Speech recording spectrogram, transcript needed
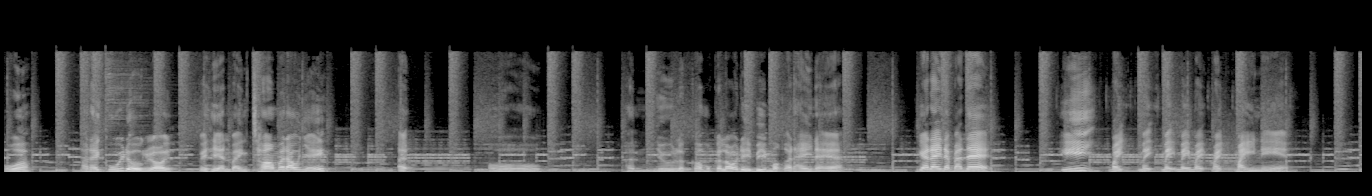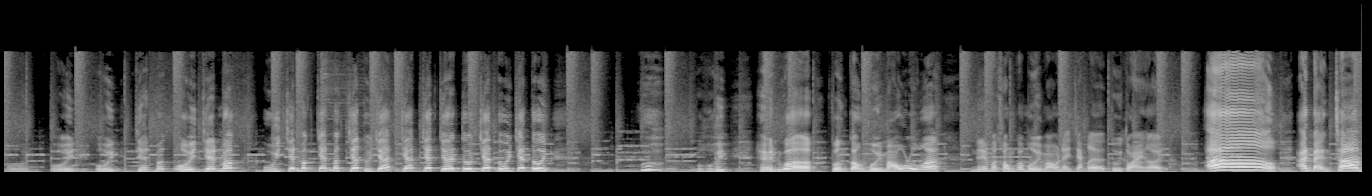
Ủa ở đây cuối đường rồi. Vậy thì anh bạn Tom ở đâu nhỉ? À, oh, hình như là có một cái lối đi bí mật ở đây nè. Ra đây nè bạn nè ý mày mày mày mày mày mày mày nè. Ôi ôi ôi chết mất ôi chết mất. Ui chết mất chết mất chết tôi chết chết chết chết tôi chết tôi chết tôi. Ôi hên quá à. Vẫn còn 10 máu luôn á. Nếu mà không có 10 máu này chắc là tôi toan rồi. Oh, anh bạn Tom.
